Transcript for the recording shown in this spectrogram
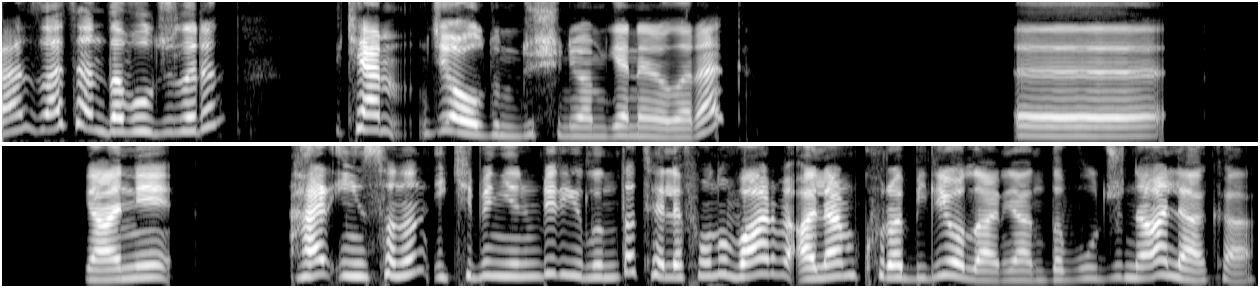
Ben zaten davulcuların sikemci olduğunu düşünüyorum genel olarak. Ee, yani her insanın 2021 yılında telefonu var ve alarm kurabiliyorlar. Yani davulcu ne alaka?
